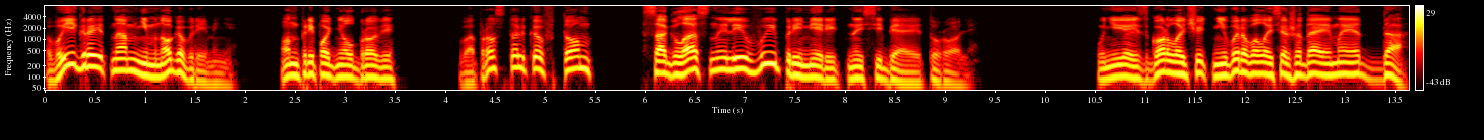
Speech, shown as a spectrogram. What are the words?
выиграет нам немного времени. Он приподнял брови. Вопрос только в том, согласны ли вы примерить на себя эту роль. У нее из горла чуть не вырвалось ожидаемое «да»,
